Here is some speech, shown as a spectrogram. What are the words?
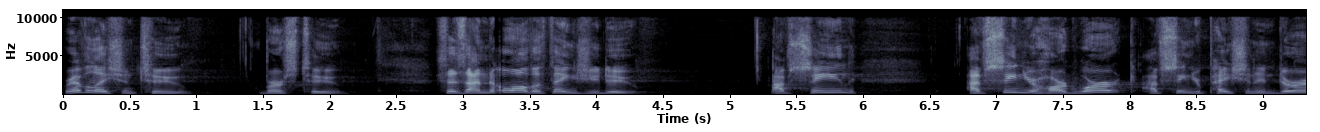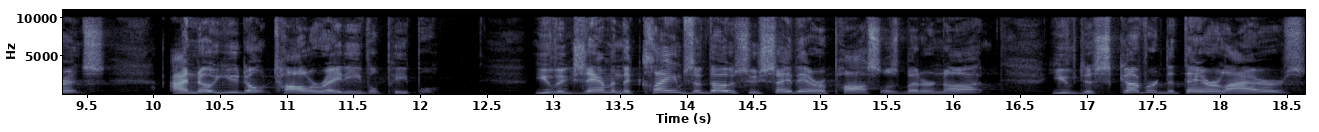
Revelation 2, verse 2 says, I know all the things you do. I've seen, I've seen your hard work, I've seen your patient endurance. I know you don't tolerate evil people. You've examined the claims of those who say they are apostles but are not. You've discovered that they are liars.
